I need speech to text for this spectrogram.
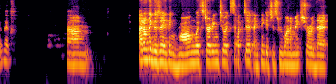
okay. Um, I don't think there's anything wrong with starting to accept it. I think it's just we want to make sure that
